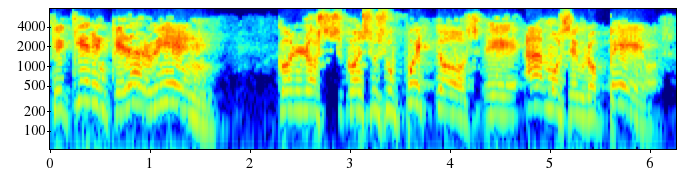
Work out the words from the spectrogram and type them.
que quieren quedar bien con, los, con sus supuestos eh, amos europeos.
